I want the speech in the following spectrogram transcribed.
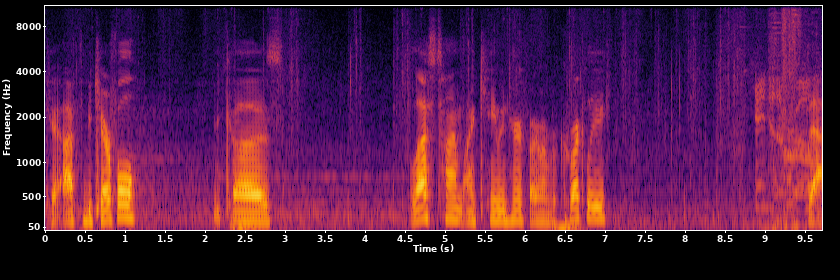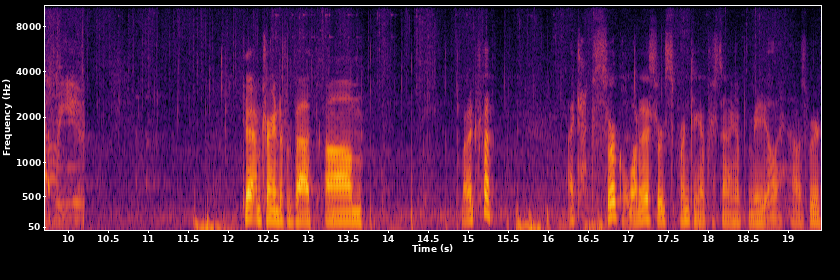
Okay, I have to be careful because last time I came in here, if I remember correctly, that. Okay, I'm trying a different path. Um, but I tried. I tapped circle. Why did I start sprinting after standing up immediately? That was weird.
